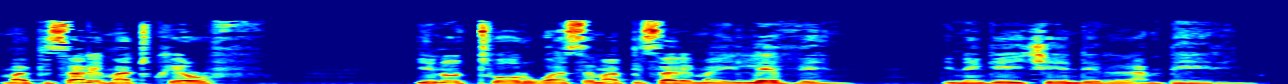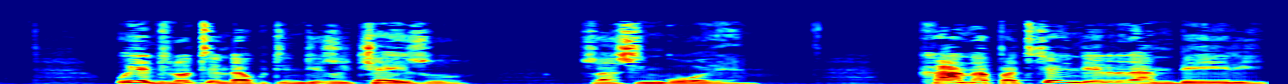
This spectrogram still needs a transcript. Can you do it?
mapisarema 12 inotorwa semapisarema 11 inenge ichienderera mberi. Uye ndinotenda kuti ndizvo chaizvo zvazvingove. Kana patichaenderera mberi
